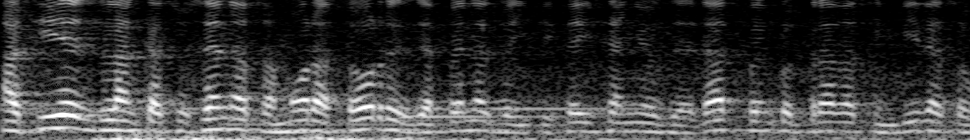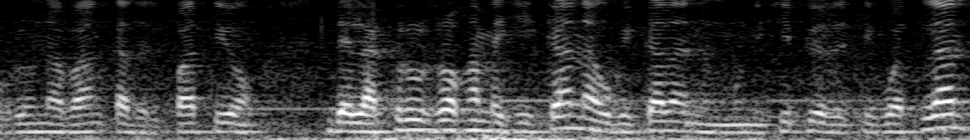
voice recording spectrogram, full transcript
Así es, Blanca Azucena Zamora Torres, de apenas 26 años de edad, fue encontrada sin vida sobre una banca del patio de la Cruz Roja Mexicana, ubicada en el municipio de Tihuatlán,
